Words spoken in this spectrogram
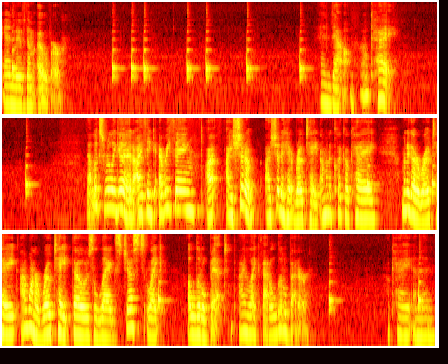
and move them over. And down. Okay. That looks really good. I think everything, I, I should have I should have hit rotate. I'm going to click OK. I'm to go to rotate. I want to rotate those legs just like a little bit. I like that a little better. Okay, and then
